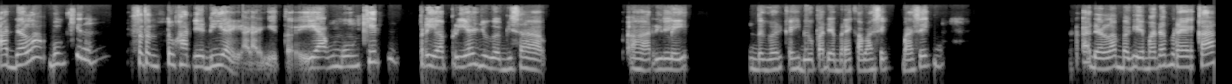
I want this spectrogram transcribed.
adalah mungkin sentuhannya dia ya gitu. Yang mungkin pria-pria juga bisa uh, relate dengan kehidupannya mereka masing-masing adalah bagaimana mereka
